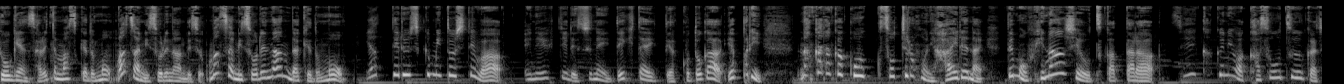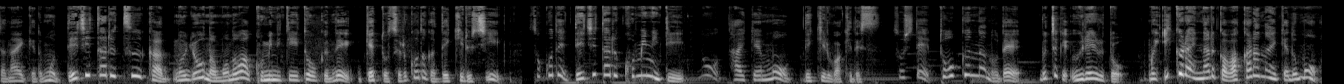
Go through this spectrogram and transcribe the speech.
表現されてますけども、まさにそれなんですよ。まさにそれなんだけども、やってる仕組みとしては、NFT ですでにできたいってことが、やっぱり、なかなかこう、そっちの方に入れない。でも、フィナンシェを使ったら、正確には仮想通貨じゃないけども、デジタル通貨のようなものはコミュニティトークンでゲットすることができるし、そこでデジタルコミュニティの体験もできるわけです。そしてトークンなので、ぶっちゃけ売れるといくらになるかわからないけども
